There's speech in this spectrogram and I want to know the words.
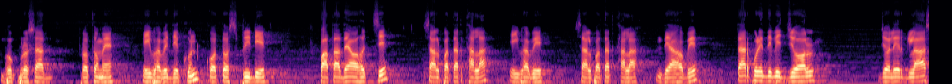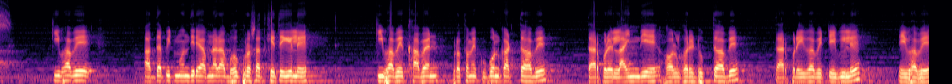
ভোগ প্রসাদ প্রথমে এইভাবে দেখুন কত স্পিডে পাতা দেওয়া হচ্ছে। শালপাতার থালা, এইভাবে শালপাতার থালা দেওয়া হবে। তারপরে দেবে জল, জলের গ্লাস। কীভাবে আদ্যাপীঠ মন্দিরে আপনারা ভোগ প্রসাদ খেতে গেলে কীভাবে খাবেন? প্রথমে কুপন কাটতে হবে, তারপরে লাইন দিয়ে হল ঘরে ঢুকতে হবে, তারপরে এইভাবে টেবিলে এইভাবে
